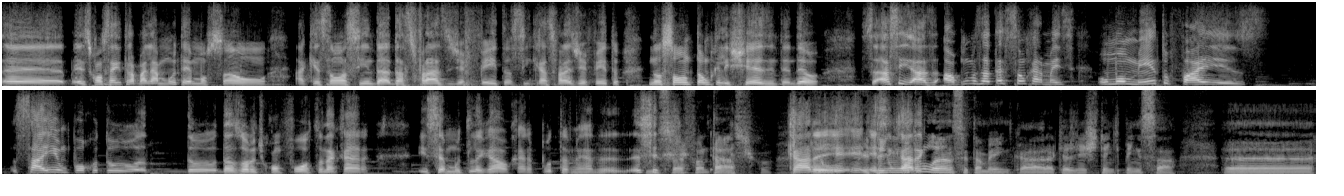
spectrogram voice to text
é, eles conseguem trabalhar muita emoção, a questão, assim, da- das frases de efeito, assim, que as frases de efeito não são tão clichês, entendeu? Assim, as- algumas até são, cara, mas o momento faz sair um pouco do, do- da zona de conforto, né, cara? Isso é muito legal, cara. Puta merda. Esse, Isso é fantástico. cara, E, e- e- e esse tem um cara. outro lance também, cara, que a gente tem que pensar. É,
